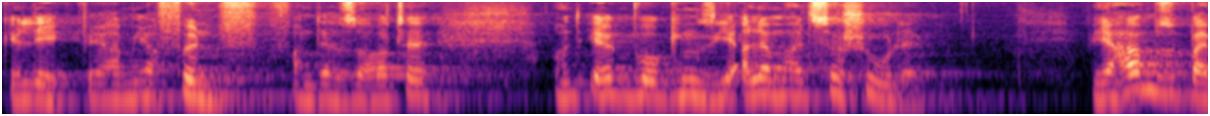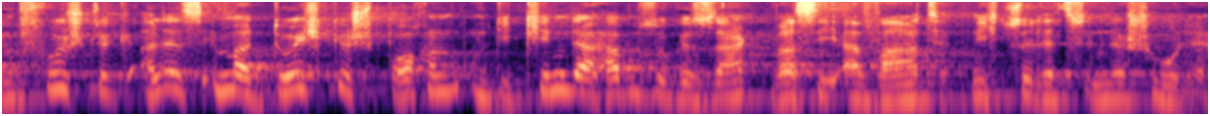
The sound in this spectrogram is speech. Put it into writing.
gelegt. Wir haben ja fünf von der Sorte und irgendwo gingen sie alle mal zur Schule. Wir haben so beim Frühstück alles immer durchgesprochen und die Kinder haben so gesagt, was sie erwartet, nicht zuletzt in der Schule.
